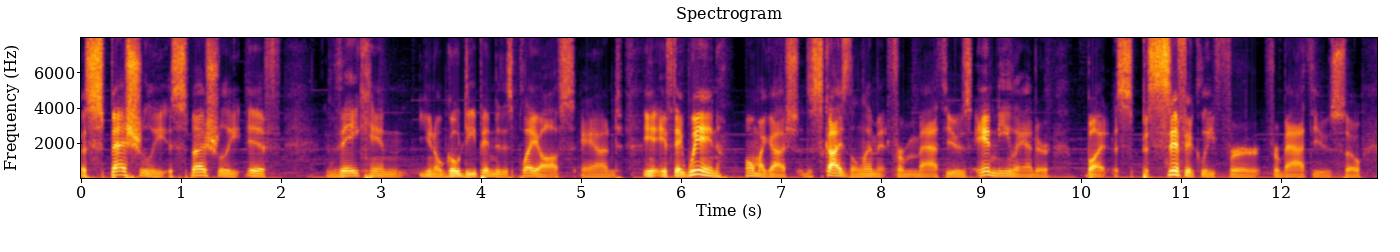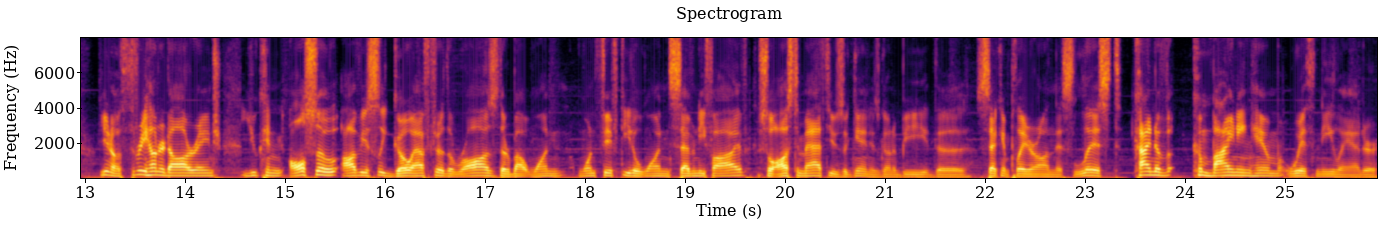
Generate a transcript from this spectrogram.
especially especially if they can, you know, go deep into this playoffs and if they win, oh my gosh, the sky's the limit for Matthews and Nylander. but specifically for for Matthews. So you know, $300 range. You can also obviously go after the Raws. They're about one 150 to 175. So Auston Matthews again is going to be the second player on this list, kind of combining him with Nylander.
